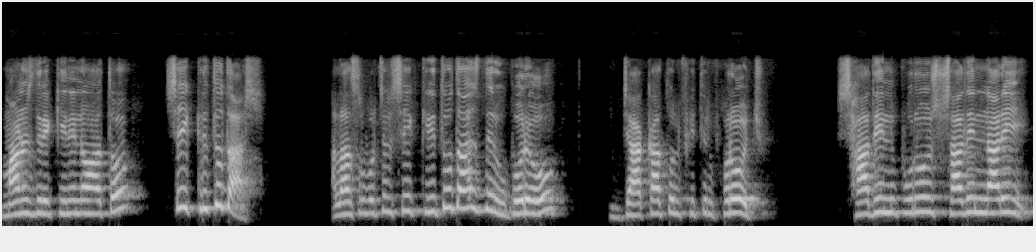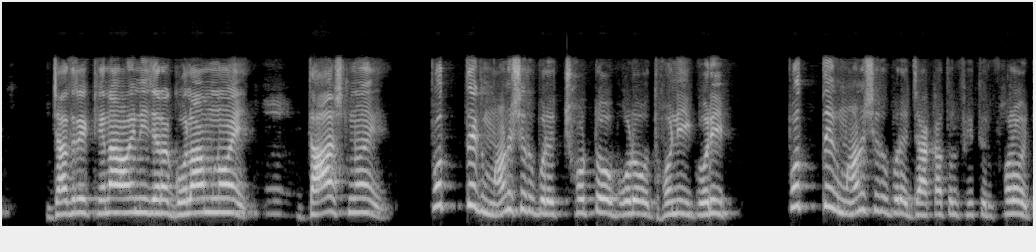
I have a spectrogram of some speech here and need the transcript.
মানুষদের কিনে নেওয়া হতো? সেই কৃতদাস। আল্লাহ বলছেন, সেই কৃতদাসদের উপরেও জাকাতুল ফিতির ফরজ। স্বাধীন পুরুষ, স্বাধীন নারী, যাদের কেনা হয়নি, যারা গোলাম নয়, দাস নয়, প্রত্যেক মানুষের উপরে ছোট, বড়, ধনী, গরিব, প্রত্যেক মানুষের উপরে জাকাতুল ফিতর ফরজ।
